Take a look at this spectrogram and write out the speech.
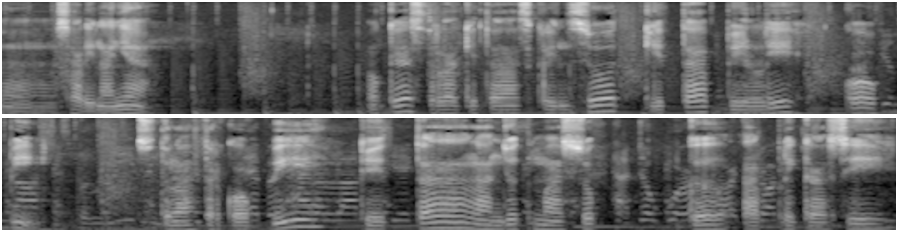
uh, salinannya oke setelah kita screenshot kita pilih copy setelah tercopy kita lanjut masuk ke aplikasi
